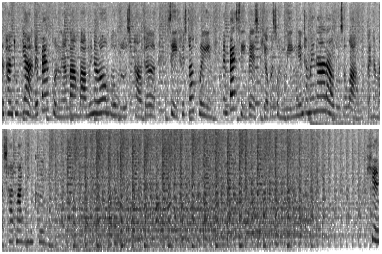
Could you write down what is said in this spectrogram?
ตภัณฑ์ทุกอย่างด้วยแป้งฝุ่นเนื้อบางบา Mineral Bloom Loose Powder สี Crystal Green เป็นแป้งสีเบสเขียวผสมวิ้งเน้นทำให้หน้าเราดูสว่าง เป็นธรรมชาติมากยิ่งขึ้นเขียน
